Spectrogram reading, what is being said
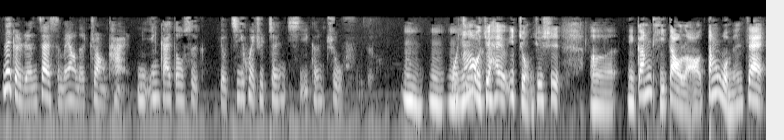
那个人在什么样的状态，你应该都是有机会去珍惜跟祝福。嗯嗯嗯。然后我觉得还有一种就是，呃，你刚提到了哦，当我们在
